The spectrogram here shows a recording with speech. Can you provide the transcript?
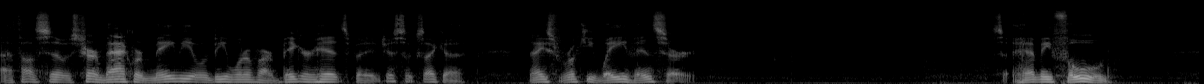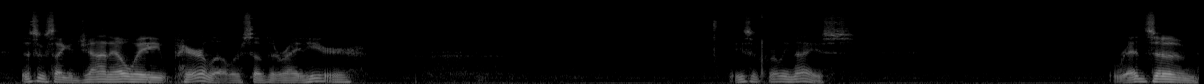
I thought so it was turned backward. Maybe it would be one of our bigger hits, but it just looks like a nice rookie wave insert. So had me fooled. This looks like a John Elway parallel or something right here. These look really nice. Red Zone.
